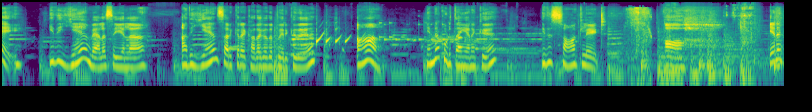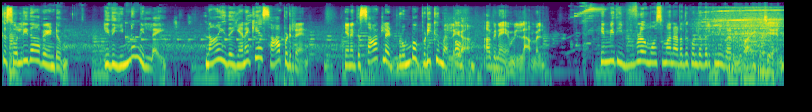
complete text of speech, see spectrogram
ஏய் இது ஏன் வேலை செய்யல? அது ஏன் சர்க்கரை கதகதப்பு இருக்குது? ஆ என்ன கொடுத்தா எனக்கு? இது சாக்லேட் ஆ எனக்கு சொல்லிதான் வேண்டும். இது இன்னும் இல்லை. நான் இதை எனக்கே சாப்பிடுறேன். எனக்கு சாக்லேட் ரொம்ப பிடிக்கும் இல்லையா? அபிநயம் இல்லாமல். என் மீது இவ்வளவு மோசமா நடந்து கொண்டதற்கு நீ வருவாய் ஜேன்.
